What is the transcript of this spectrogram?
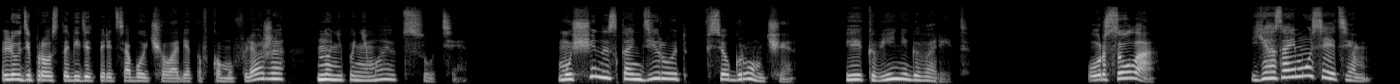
Люди просто видят перед собой человека в камуфляже, но не понимают сути. Мужчины скандируют все громче, и Квинни говорит. «Урсула!» «Я займусь этим!»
